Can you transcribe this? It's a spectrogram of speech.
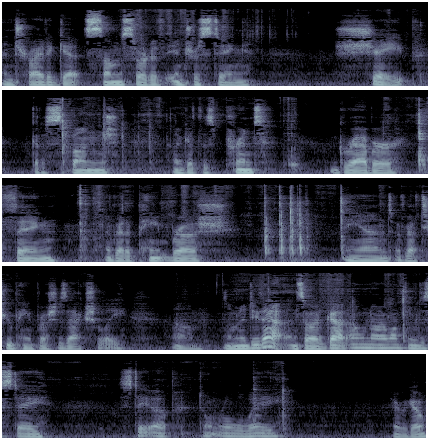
and try to get some sort of interesting shape I've got a sponge. I've got this print grabber thing. I've got a paintbrush and I've got two paintbrushes actually. Um, I'm gonna do that. And so I've got, oh no, I want them to stay, stay up. Don't roll away. There we go.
